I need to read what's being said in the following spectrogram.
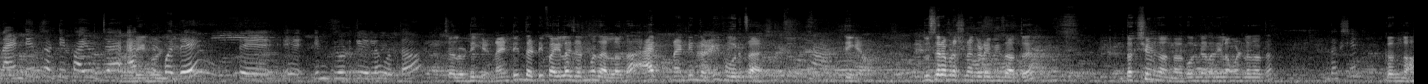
नाईन्टीन थर्टी फाईव्हच्या. ॲक्टमध्ये ते इन्क्लूड केलं होतं. चलो ठीक आहे. नाईन्टीन थर्टी फाईव्हला जन्म झाला होता. ॲक्ट नाईन्टीन थर्टी फोरचा आहे. ठीक आहे. दुसऱ्या प्रश्नाकडे मी जातोय. दक्षिण गंगा कोणत्या नदीला म्हटलं जातं? Dakshin? Ganga.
